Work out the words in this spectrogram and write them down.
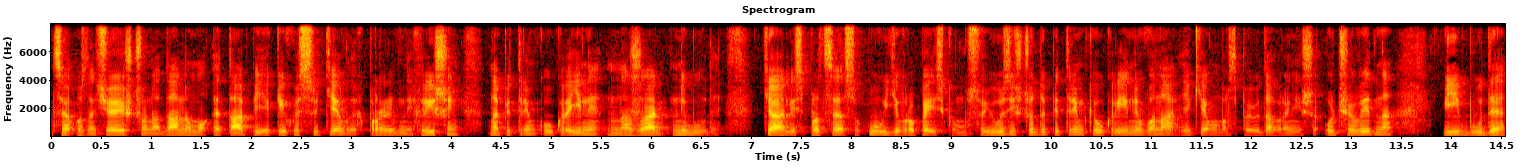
це означає, що на даному етапі якихось суттєвих проривних рішень на підтримку України, на жаль, не буде. Тяглість процесу у Європейському Союзі щодо підтримки України, вона, як я вам розповідав раніше, очевидна і буде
